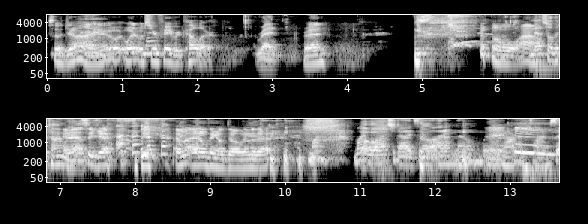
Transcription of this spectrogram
So, Jon, what, what's your favorite color? Red. Red. oh wow! And that's all the time we And have. that's a. Yeah, I'm not, I don't think I'll delve into that. my watch died, so I don't know where we are on time. So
